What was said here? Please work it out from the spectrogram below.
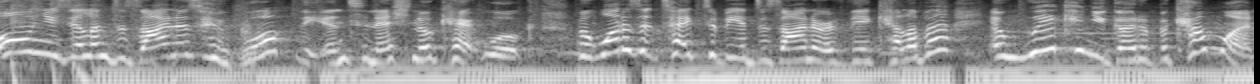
all New Zealand designers who walk the international catwalk. But what does it take to be a designer of their caliber? And where can you go to become one?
